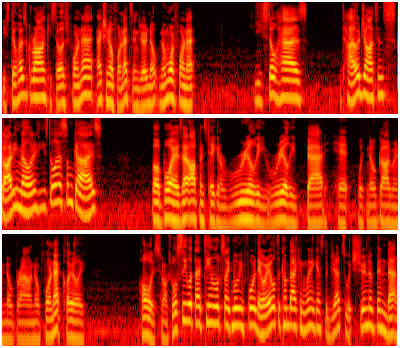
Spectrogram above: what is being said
He still has Gronk. He still has Fournette. Actually, no, Fournette's injured. Nope, no more Fournette. He still has Tyler Johnson, Scotty Miller. He still has some guys. But boy, has that offense taken a really, really bad hit with no Godwin, no Brown, no Fournette, clearly. Holy smokes. We'll see what that team looks like moving forward. They were able to come back and win against the Jets, which shouldn't have been that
